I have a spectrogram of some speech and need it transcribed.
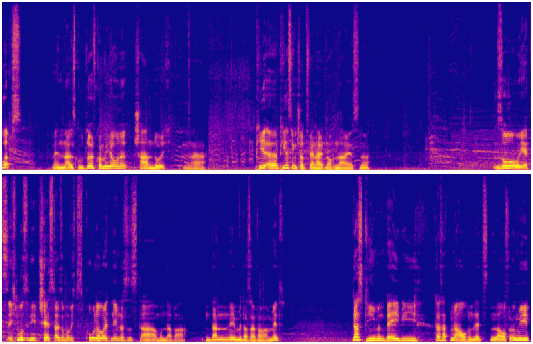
Ups. Wenn alles gut läuft, kommen wir hier ohne Schaden durch. Na. Pier äh, Piercing-Shots wären halt noch nice, ne? So, jetzt, ich muss in die Chest, also muss ich das Polaroid nehmen, das ist da, wunderbar. Dann nehmen wir das einfach mal mit. Das Demon Baby. Das hatten wir auch im letzten Lauf. Irgendwie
